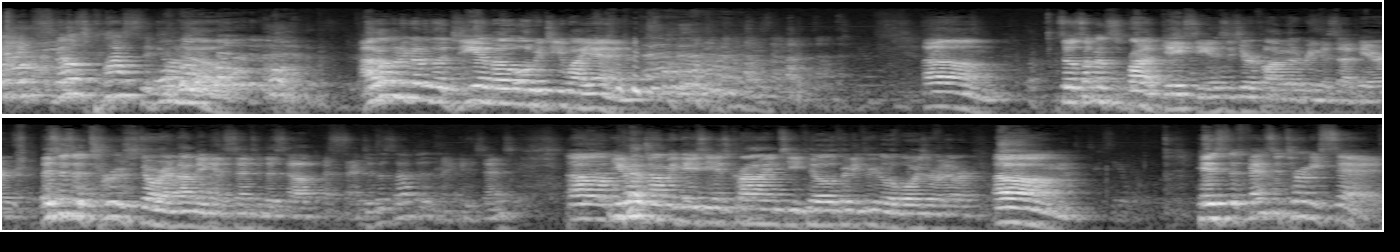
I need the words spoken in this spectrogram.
it, it smells plastic. I don't know. I don't want to go to the GMO OBGYN. Um, so someone's brought up Gacy, and this is your fault. I'm going to bring this up here. This is a true story. I'm not making a sense of this up. A sense of this up? Doesn't make any sense. Um, you know John Wayne Gacy, his crimes, he killed 33 little boys or whatever. Um, his defense attorney said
